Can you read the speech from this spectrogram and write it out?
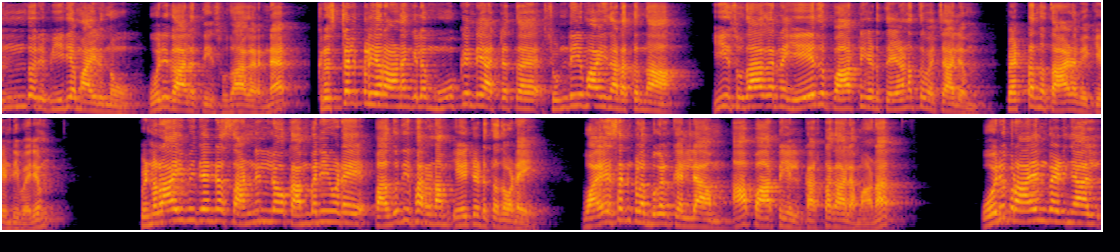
എന്തൊരു വീര്യമായിരുന്നു ഒരു കാലത്ത് ഈ സുധാകരന്. ക്രിസ്റ്റൽ ക്ലിയർ ആണെങ്കിലും മൂക്കിന്റെ അറ്റത്ത് ശുണ്ടിയുമായി നടക്കുന്ന ഈ സുധാകരനെ ഏത് പാർട്ടി എടുത്ത് ഏണത്ത് വെച്ചാലും പെട്ടെന്ന് താഴെ വെക്കേണ്ടി വരും. പിണറായി വിജയന്റെ സണ്ണിൻ ലോ കമ്പനിയുടെ പകുതി ഭരണം ഏറ്റെടുത്തതോടെ വയസ്സൻ ക്ലബ്ബുകൾക്കെല്ലാം ആ പാർട്ടിയിൽ കഷ്ടകാലമാണ്. ഒരു പ്രായം കഴിഞ്ഞാൽ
